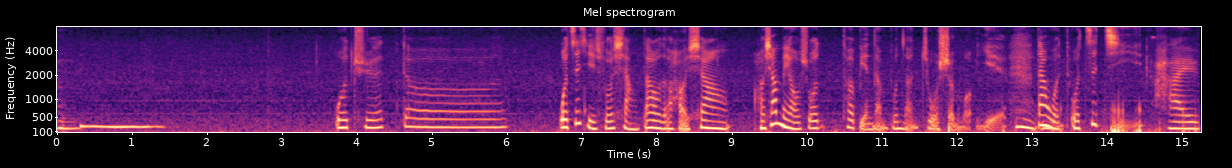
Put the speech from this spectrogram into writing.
嗯嗯，我觉得我自己所想到的，好像好像没有说特别能不能做什么耶。嗯但我我自己还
